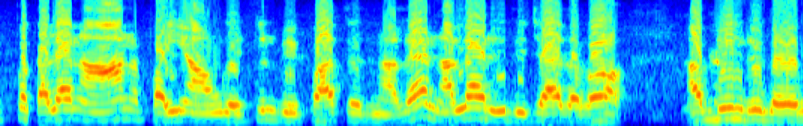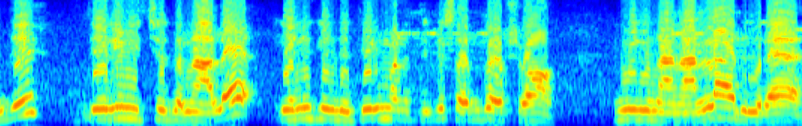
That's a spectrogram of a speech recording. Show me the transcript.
இப்ப கல்யாணம் ஆன பையன் அவங்க எடுத்துன்னு போய் பார்த்ததுனால நல்லா இருக்குது ஜாதகம் அப்படின்றத வந்து தெரிவிச்சதுனால எனக்கு இந்த திருமணத்துக்கு சந்தோஷம். இன்னைக்கு நான் நல்லா இருக்கிறேன்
